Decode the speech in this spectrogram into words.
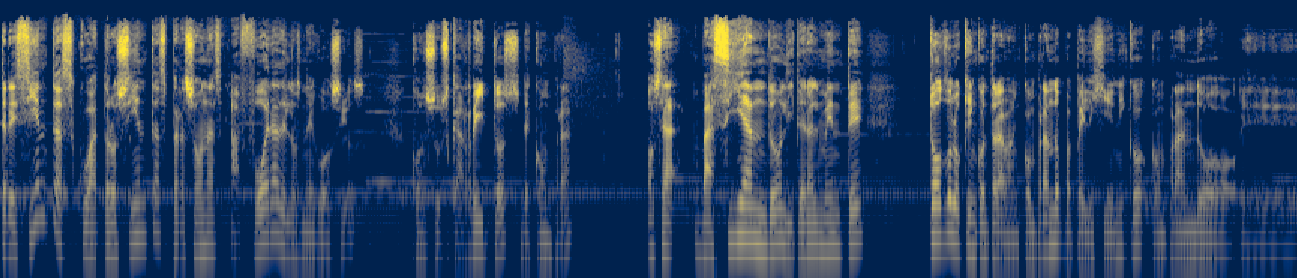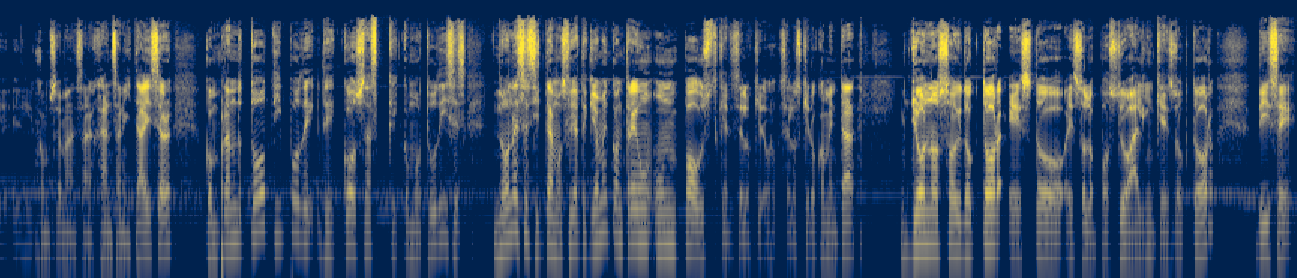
300, 400 personas afuera de los negocios con sus carritos de compra, o sea, vaciando literalmente todo lo que encontraban, comprando papel higiénico, comprando, eh, el, ¿cómo se llama? Hand sanitizer, comprando todo tipo de, cosas que, como tú dices, no necesitamos. Fíjate que yo me encontré un, post que se los quiero comentar. Yo no soy doctor, esto, esto lo posteó alguien que es doctor. Dice,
